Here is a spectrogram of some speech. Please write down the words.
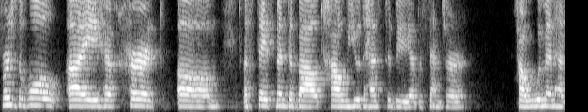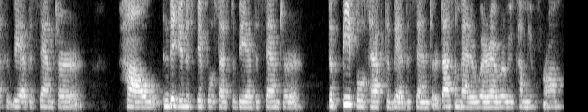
first of all, I have heard um, a statement about how youth has to be at the center, how women has to be at the center, how indigenous peoples has to be at the center, the peoples have to be at the center, doesn't matter wherever we're coming from.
